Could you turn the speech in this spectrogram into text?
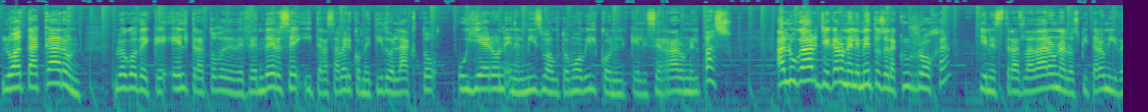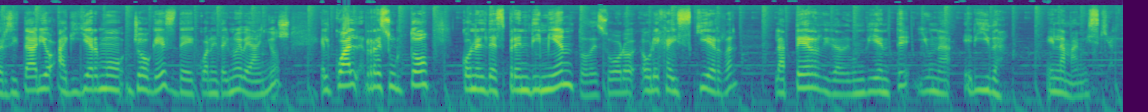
lo atacaron luego de que él trató de defenderse y tras haber cometido el acto huyeron en el mismo automóvil con el que le cerraron el paso. Al lugar llegaron elementos de la Cruz Roja, quienes trasladaron al hospital universitario a Guillermo Yogues, de 49 años, el cual resultó con el desprendimiento de su oreja izquierda, la pérdida de un diente y una herida en la mano izquierda.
